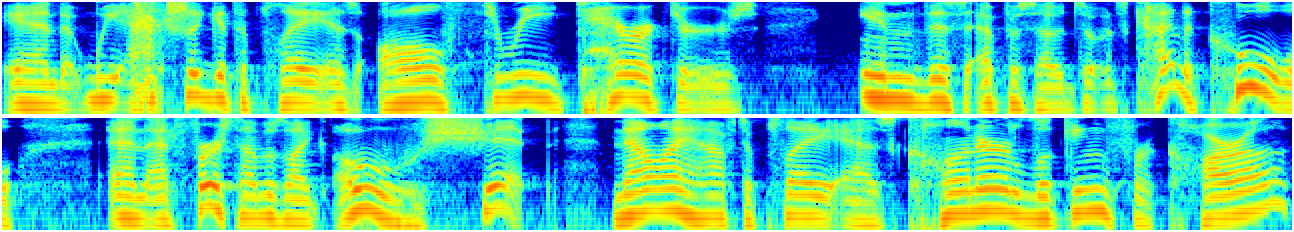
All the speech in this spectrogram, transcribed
And we actually get to play as all three characters in this episode. So it's kind of cool. And at first I was like, oh shit. Now I have to play as Connor looking for Kara.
